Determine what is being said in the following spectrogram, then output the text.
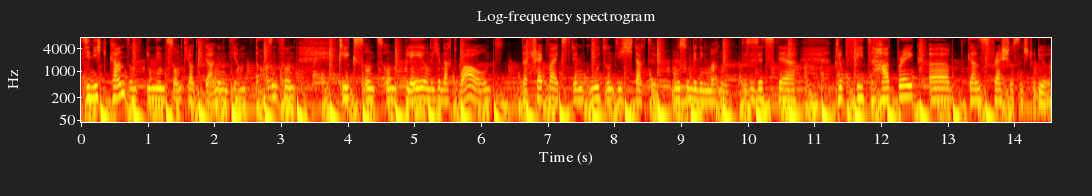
sie nicht gekannt und bin in Soundcloud gegangen und die haben tausend von Klicks und, und Play und ich habe gedacht, wow und der Track war extrem gut und ich dachte, muss unbedingt machen. Das ist jetzt der Club Feed Heartbreak, äh, ganz fresh aus dem Studio.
